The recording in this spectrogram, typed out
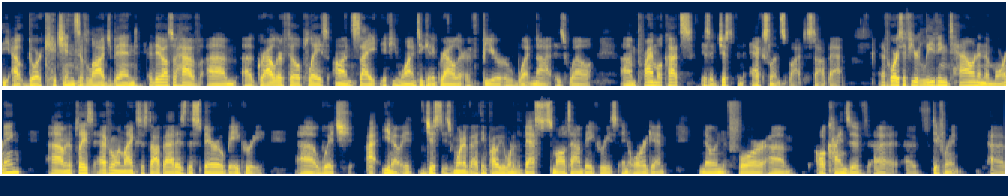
the outdoor kitchens of LOGE Bend. They also have um, a growler fill place on site if you want to get a growler of beer or whatnot as well. Um, Primal Cuts is a, just an excellent spot to stop at. And of course, if you're leaving town in the morning, um, the place everyone likes to stop at is the Sparrow Bakery, uh, which I, you know it just is one of I think probably one of the best small town bakeries in Oregon, known for um, all kinds of, uh, of different uh,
